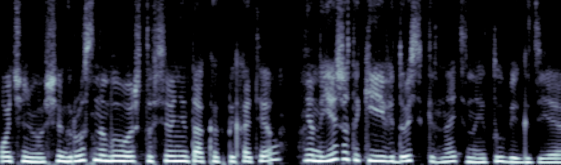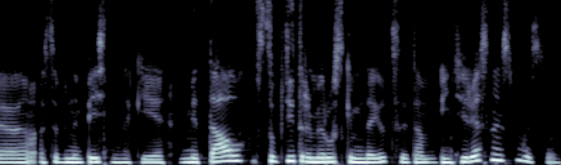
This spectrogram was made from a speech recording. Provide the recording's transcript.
Очень вообще грустно было, что все не так, как ты хотел. Не, ну есть же такие видосики, знаете, на Ютубе, где особенно песни такие металл с субтитрами русскими даются, и там интересные смыслы.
